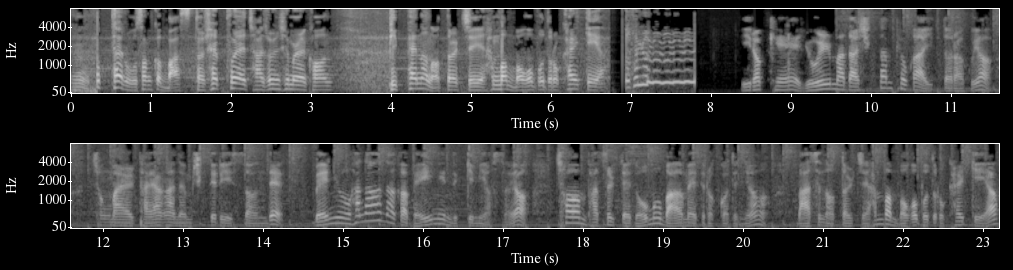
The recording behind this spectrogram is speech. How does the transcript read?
음, 호텔 5성급 마스터 셰프의 자존심을 건 뷔페는 어떨지 한번 먹어보도록 할게요. 이렇게 요일마다 식단표가 있더라고요. 정말 다양한 음식들이 있었는데 메뉴 하나하나가 메인인 느낌이었어요. 처음 봤을 때 너무 마음에 들었거든요. 맛은 어떨지 한번 먹어보도록 할게요.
